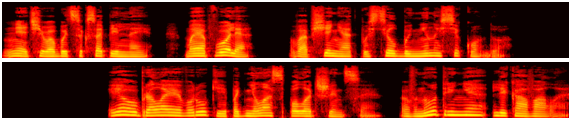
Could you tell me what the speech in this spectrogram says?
Нечего быть сексапильной. Моя воля вообще не отпустил бы ни на секунду». Я убрала его руки и подняла с пола джинсы. Внутренне ликовала.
